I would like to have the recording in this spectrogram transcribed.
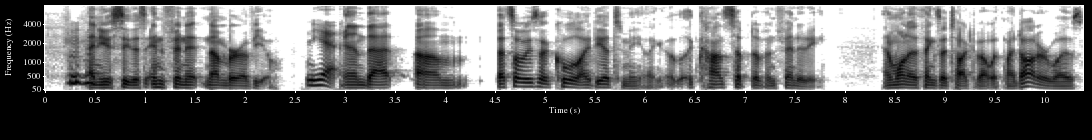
and you see this infinite number of you, Yeah. and that um, that's always a cool idea to me, like the concept of infinity. And one of the things I talked about with my daughter was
